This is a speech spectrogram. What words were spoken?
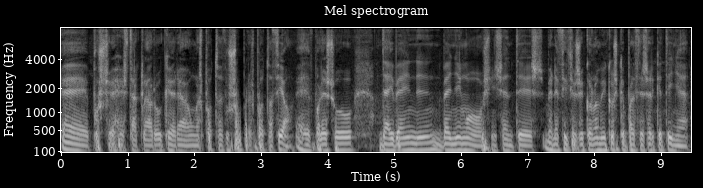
Eh, pois está claro que era unha superexplotación. Eh, por eso de aí ven, veñen os inxentes beneficios económicos que parece ser que tiña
